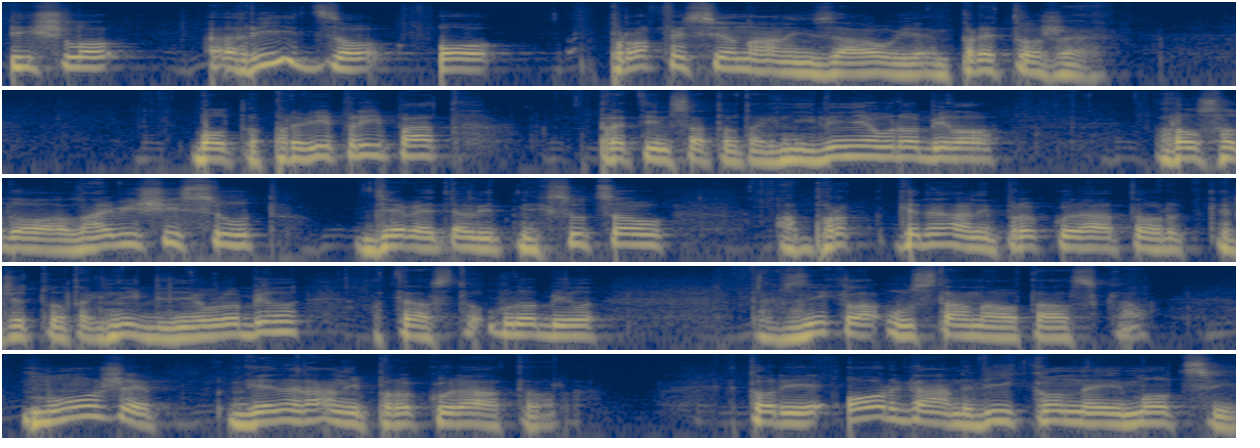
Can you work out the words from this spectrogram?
Išlo rídzo o profesionálny záujem, pretože bol to prvý prípad, predtým sa to tak nikdy neurobilo, rozhodoval najvyšší súd, 9 elitných sudcov a generálny prokurátor, keďže to tak nikdy neurobil a teraz to urobil, tak vznikla ústavná otázka. Môže generálny prokurátor, ktorý je orgán výkonnej moci,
